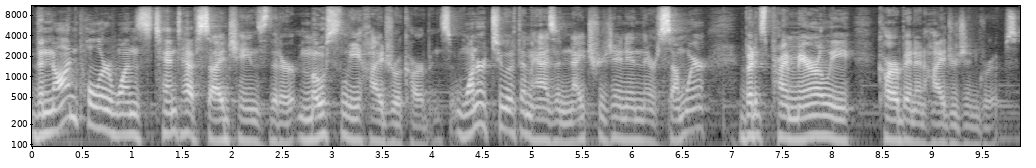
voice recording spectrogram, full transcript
The nonpolar ones tend to have side chains that are mostly hydrocarbons. One or two of them has a nitrogen in there somewhere, but it's primarily carbon and hydrogen groups.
